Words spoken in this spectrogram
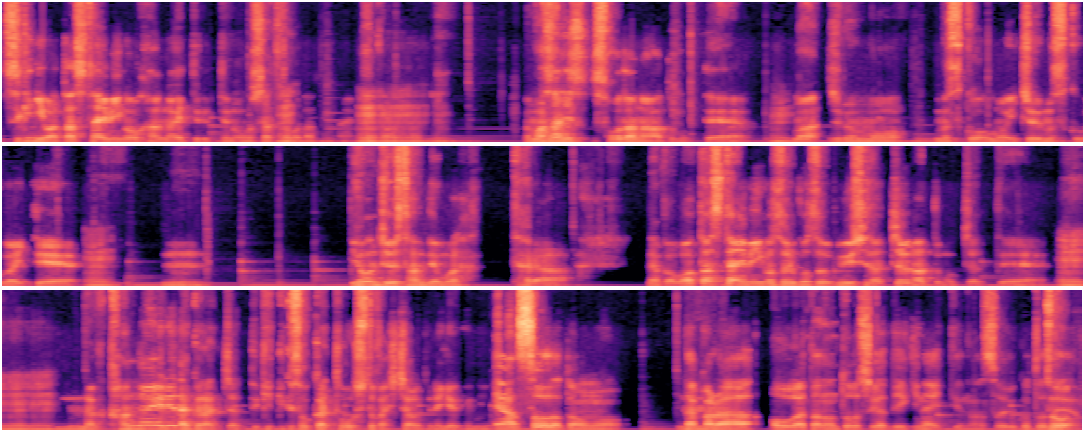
次に渡すタイミングを考えてるっていうのをおっしゃってたことあったじゃないうんうですか。んうんまさにそうだなと思って、うん。まあ自分も息子も一応息子がいて、うん。うん。43でもらったら、なんか渡すタイミングをそれこそ見失っちゃうなって思っちゃって、うんうんうん。うんなんか考えれなくなっちゃって、結局そこから投資とかしちゃうとね、逆に。いや、そうだと思う。だから、大型の投資ができないっていうのはそういうことそうだよ。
